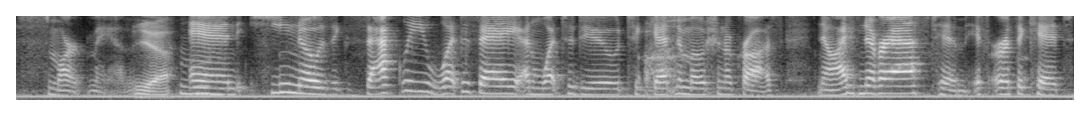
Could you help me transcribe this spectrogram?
smart man. Yeah. Mm-hmm. And he knows exactly what to say and what to do to get an emotion across. Now, I have never asked him if Eartha Kitt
